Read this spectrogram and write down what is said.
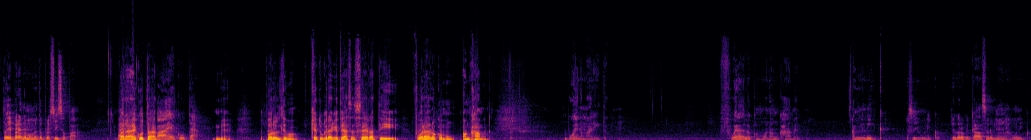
Estoy esperando el momento preciso para... Para ejecutar. Para ejecutar. Bien. Por último, ¿qué tú crees que te hace ser a ti fuera de lo común? Uncommon. Bueno, manito. Fuera de lo común, uncommon. I'm unique. Yo soy único. Yo creo que cada ser humano es único.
